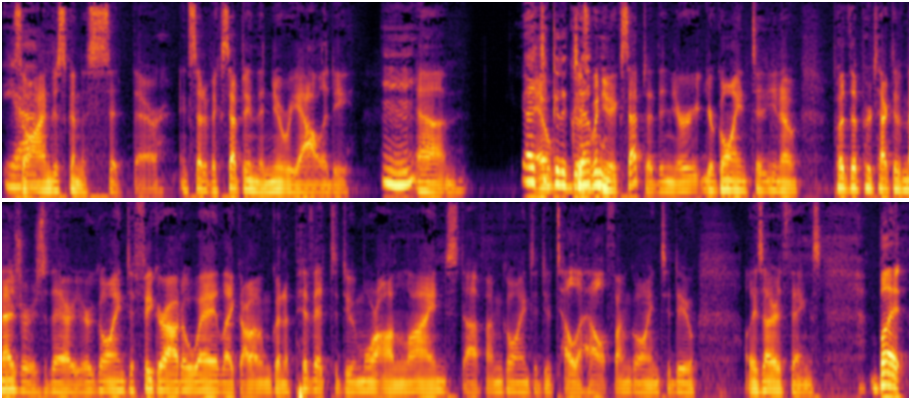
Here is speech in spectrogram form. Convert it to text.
Yeah. So I'm just going to sit there instead of accepting the new reality. Um, That's a good because when you accept it, then you're you're going to you know put the protective measures there. You're going to figure out a way like oh, I'm going to pivot to do more online stuff. I'm going to do telehealth. I'm going to do all these other things, but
